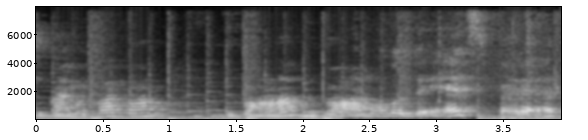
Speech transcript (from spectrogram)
Шукаємо два, два. Два, два. Молодець. Вперед.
